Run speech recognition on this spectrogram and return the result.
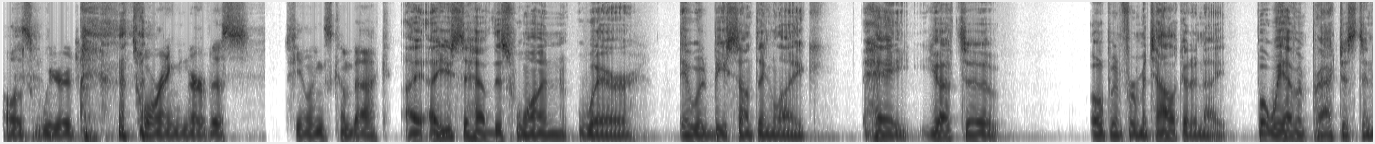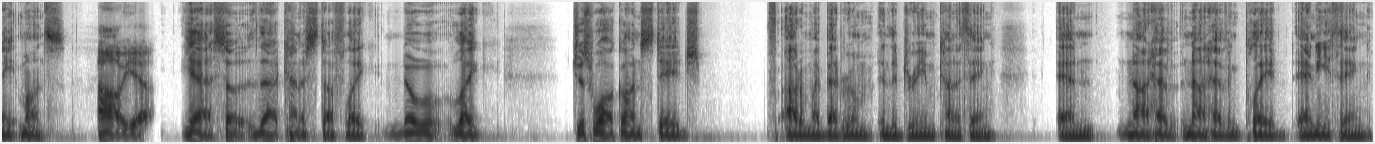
all this weird touring nervous feelings come back. I, I used to have this one where it would be something like, "Hey, you have to open for Metallica tonight. but we haven't practiced in eight months. Oh yeah. Yeah, so that kind of stuff, like no, like just walk on stage out of my bedroom in the dream kind of thing, and not have not having played anything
